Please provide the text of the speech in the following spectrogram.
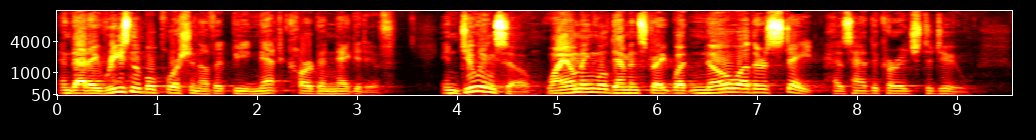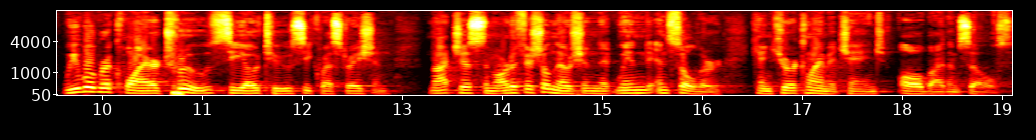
and that a reasonable portion of it be net carbon negative. In doing so, Wyoming will demonstrate what no other state has had the courage to do. We will require true CO2 sequestration, not just some artificial notion that wind and solar can cure climate change all by themselves.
